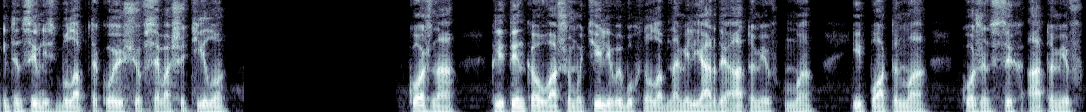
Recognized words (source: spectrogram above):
інтенсивність була б такою, що все ваше тіло, кожна клітинка у вашому тілі вибухнула б на мільярди атомів, м, і потім кожен з цих атомів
